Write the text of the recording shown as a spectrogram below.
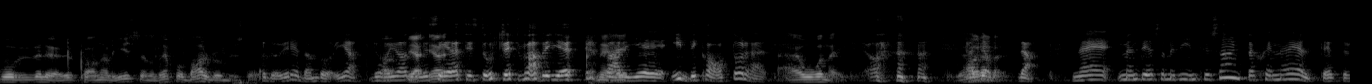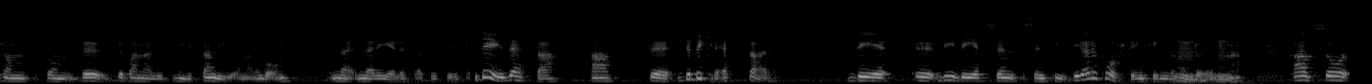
går vi väl över på analysen och den får Barbro nu stå. Och du har ju redan börjat. Du har Ja, ju jag- jag- analyserat i stort sett varje, Nej. varje indikator här. Nej, Åh nej. Ja. Du Ja, hör det, det? ja. Nej, men det som är det intressanta generellt eftersom som det, det var en alldeles lysande genomgång när, när det gäller statistiken. Det är ju detta att eh, det bekräftar det eh, vi vet sen, sen tidigare forskning kring de här Mm, frågorna. mm. Alltså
